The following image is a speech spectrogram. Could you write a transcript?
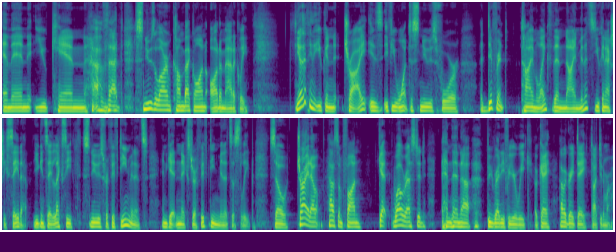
and then you can have that snooze alarm come back on automatically. The other thing that you can try is if you want to snooze for a different time length than nine minutes, you can actually say that. You can say, Lexi, snooze for 15 minutes and get an extra 15 minutes of sleep. So try it out, have some fun get well rested, and then uh, be ready for your week. Okay? Have a great day. Talk to you tomorrow.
